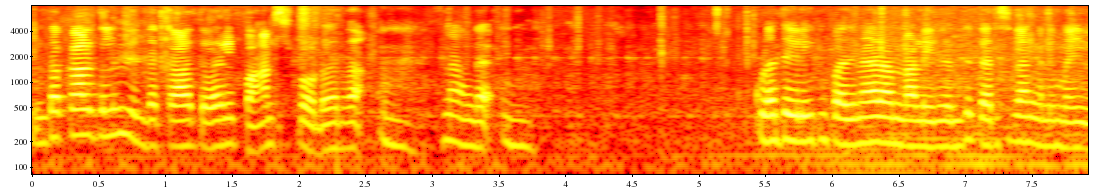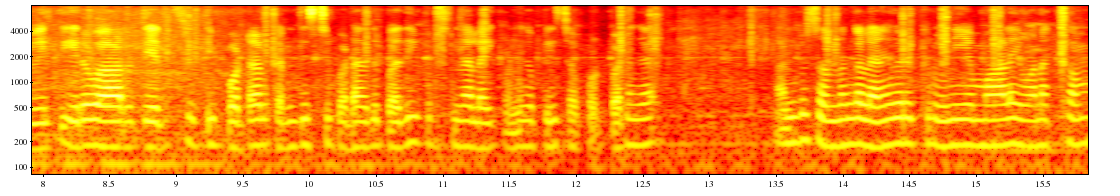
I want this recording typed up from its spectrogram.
அந்த காலத்துலேருந்து இந்த காலத்து வரையில் பான்ஸ் பவுடர் தான். நாங்கள் குழந்தைகளுக்கு பதினாறாம் நாளிலிருந்து கரிசலாங்கண்ணி மை வைத்து இரவு ஆரத்தி எடுத்து சுற்றி போட்டால் கண் திருஷ்டி படாது. பதிவு பிடிச்சிருந்தால் லைக் பண்ணுங்கள் ப்ளீஸ் சப்போர்ட் பண்ணுங்கள் அன்பு சொந்தங்கள் அனைவருக்கும் இனிய மாலை வணக்கம்.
